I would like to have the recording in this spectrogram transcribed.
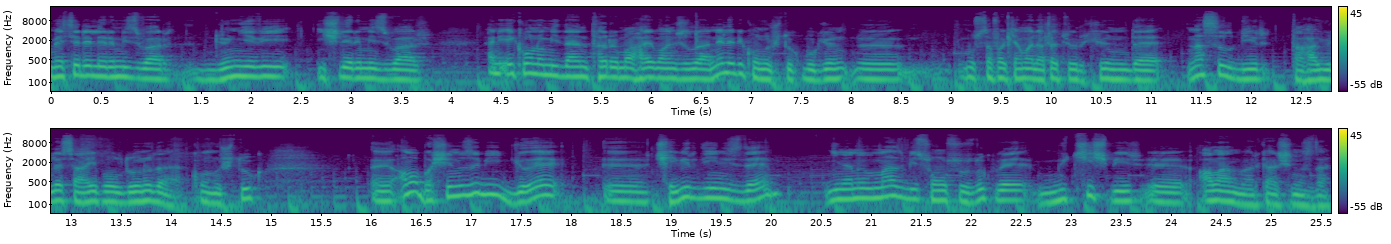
meselelerimiz var, dünyevi işlerimiz var. Hani ekonomiden tarıma, hayvancılığa neleri konuştuk bugün? Ee, Mustafa Kemal Atatürk'ün de nasıl bir tahayyüle sahip olduğunu da konuştuk. Ee, ama başınızı bir göğe e, çevirdiğinizde inanılmaz bir sonsuzluk ve müthiş bir e, alan var karşınızda.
